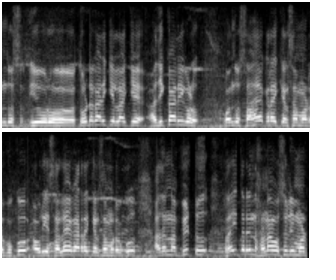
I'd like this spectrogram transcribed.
ಒಂದು ಇವರು ತೋಟಗಾರಿಕೆ ಇಲಾಖೆ ಅಧಿಕಾರಿಗಳು ಒಂದು ಸಹಾಯಕರಾಗಿ ಕೆಲಸ ಮಾಡಬೇಕು. ಅವರಿಗೆ ಸಲಹೆಗಾರರಾಗಿ ಕೆಲಸ ಮಾಡಬೇಕು. ಅದನ್ನು ಬಿಟ್ಟು ರೈತರಿಂದ ಹಣ ವಸೂಲಿ ಮಾಡಿ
